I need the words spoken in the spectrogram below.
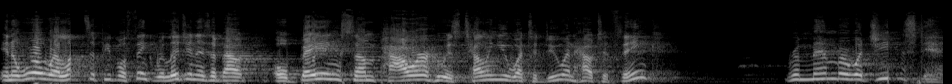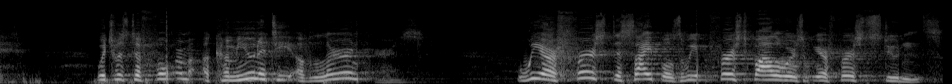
In a world where lots of people think religion is about obeying some power who is telling you what to do and how to think, remember what Jesus did, which was to form a community of learners. We are first disciples, we are first followers, we are first students.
